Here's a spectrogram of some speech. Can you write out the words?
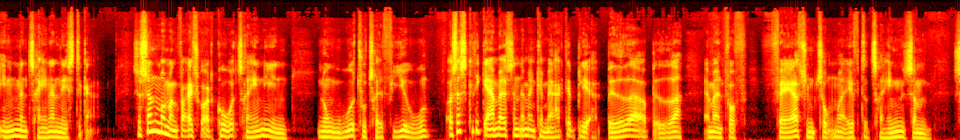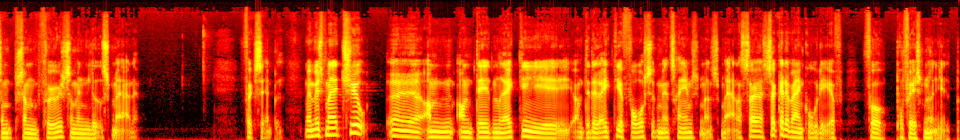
inden man træner næste gang. Så sådan må man faktisk godt gå og træne i en, nogle uger, to, tre, fire uger. Og så skal det gerne være sådan, at man kan mærke, at det bliver bedre og bedre, at man får færre symptomer efter træning, som, som, som føles som en ledsmerte. For eksempel. Men hvis man er i tvivl, øh, om, om, det er den rigtige, om det er det rigtige at fortsætte med at træne med smerter, så, så kan det være en god idé at få professionel hjælp.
